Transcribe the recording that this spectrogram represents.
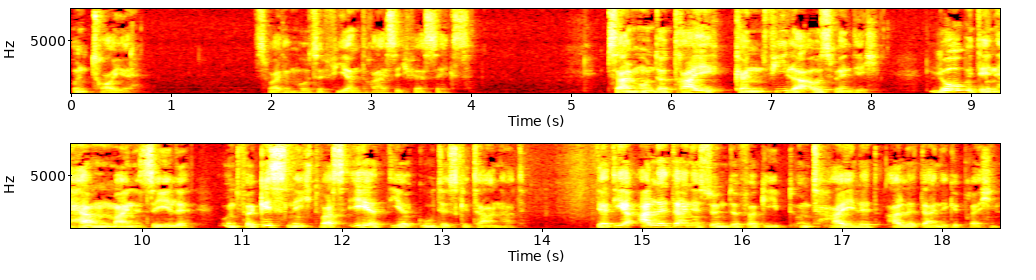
und Treue. 2. Mose 34, Vers 6. Psalm 103 können viele auswendig. Lobe den Herrn, meine Seele, und vergiss nicht, was er dir Gutes getan hat, der dir alle deine Sünde vergibt und heilet alle deine Gebrechen,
